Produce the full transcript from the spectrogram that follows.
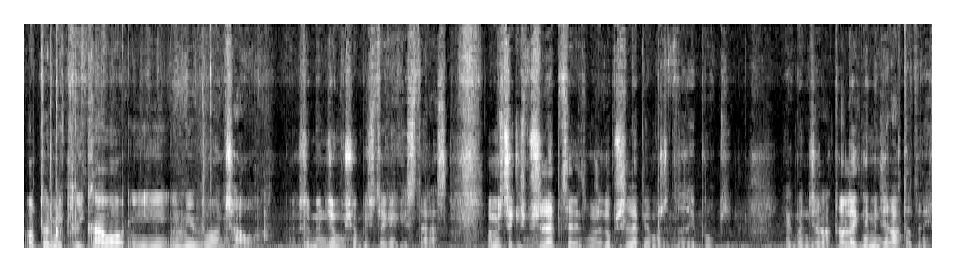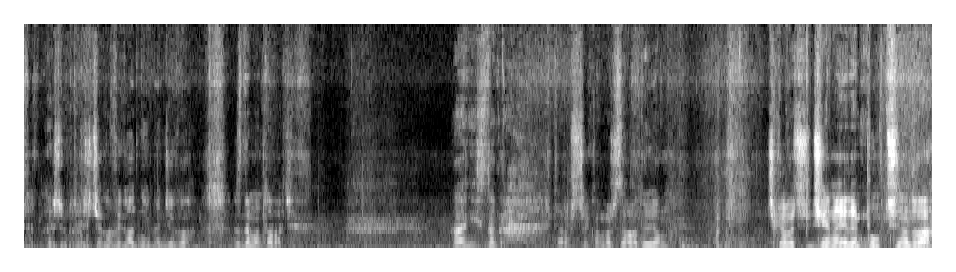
oto mi klikało i, i mi wyłączało. Także będzie musiał być tak jak jest teraz. Mam jeszcze jakieś przylepce, więc może go przylepię może do tej półki. Jak będzie lato, ale jak nie będzie lato, to niech tak leży, w razie czego wygodniej będzie go zdemontować. A nic, dobra. Teraz czekam aż załadują. Ciekawe czy dzisiaj na jeden punkt, czy na dwa.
